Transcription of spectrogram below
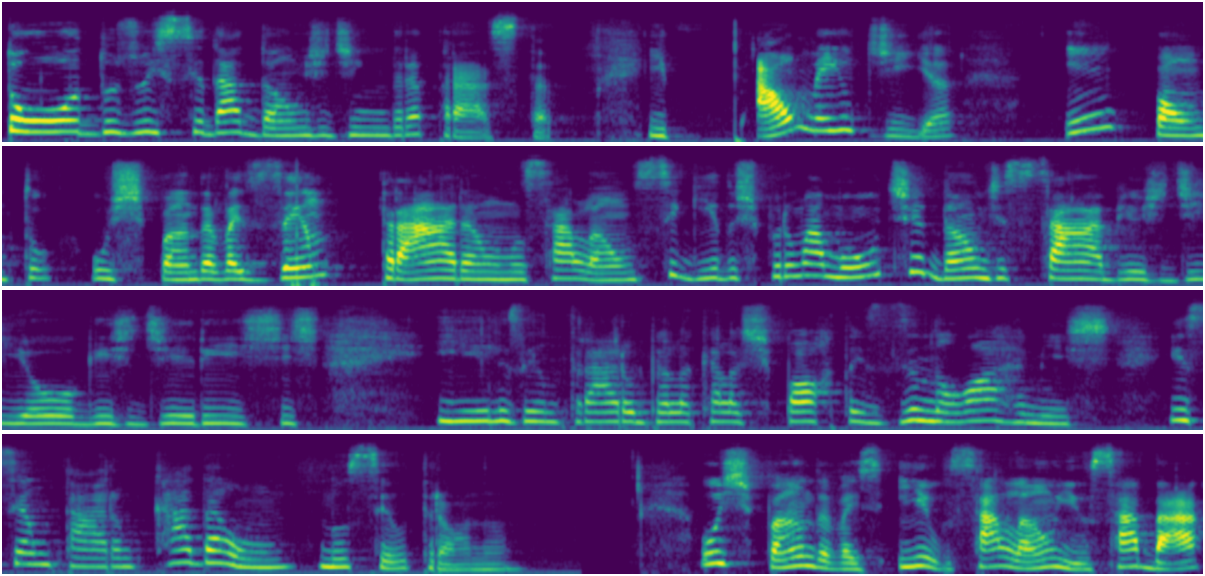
todos os cidadãos de Indraprasta. E ao meio-dia, em ponto, os pândavas entraram no salão, seguidos por uma multidão de sábios, de yogis, de rishis e eles entraram pelas portas enormes e sentaram cada um no seu trono. Os Pandavas e o salão e o sabá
